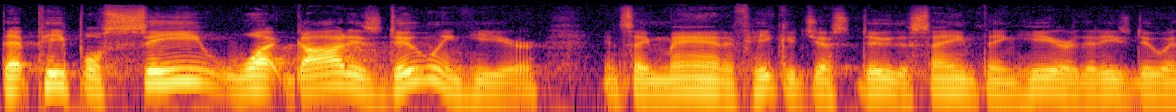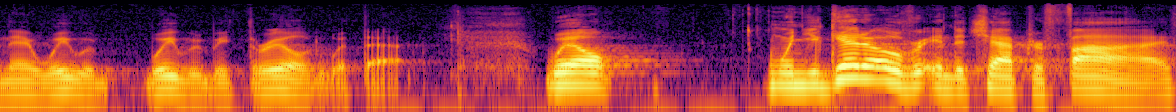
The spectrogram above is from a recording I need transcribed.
that people see what God is doing here and say, man, if he could just do the same thing here that he's doing there, we would, we would be thrilled with that. Well, when you get over into chapter 5,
